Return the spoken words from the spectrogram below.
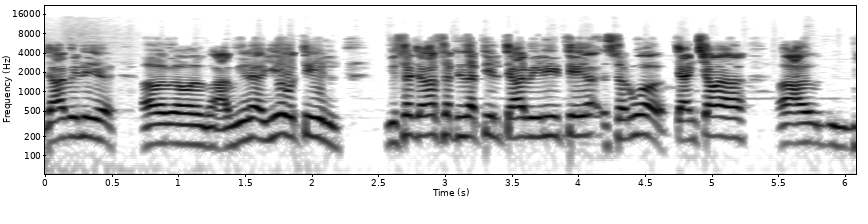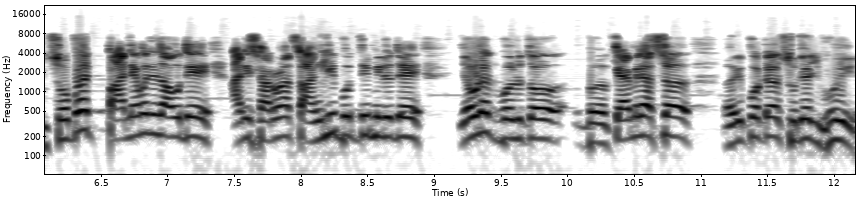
ज्यावेळी हे होतील विसर्जनासाठी जातील त्यावेळी ते सर्व त्यांच्यासोबत पाण्यामध्ये जाऊ दे आणि सर्वांना चांगली बुद्धी मिळू दे एवढंच बोलतो कॅमेरासह रिपोर्टर सुरेश भोईर.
